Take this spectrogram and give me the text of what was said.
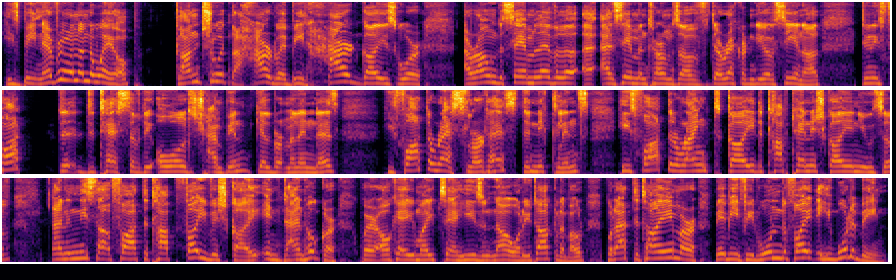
he's beaten everyone on the way up gone through it the hard way, beat hard guys who are around the same level uh, as him in terms of their record in the UFC and all. Then he fought the, the test of the old champion, Gilbert Melendez. He fought the wrestler test, the Nik Lentz. He's fought the ranked guy, the top 10 ish guy in Yusuff. And then he's fought the top 5 ish guy in Dan Hooker, where, okay, you might say he isn't now, what are you talking about? But at the time, or maybe if he'd won the fight, he would have been.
